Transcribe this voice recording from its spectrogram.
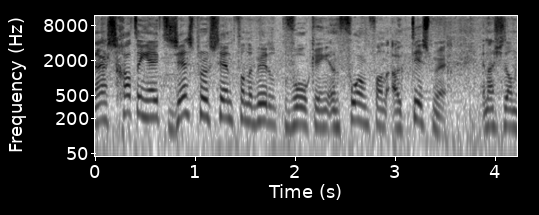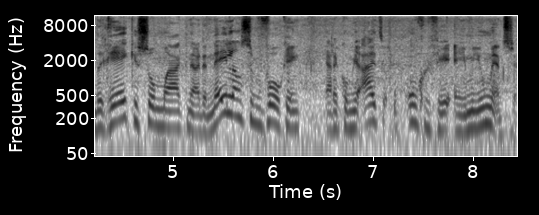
Naar schatting heeft 6% van de wereldbevolking een vorm van autisme. En als je dan de rekensom maakt naar de Nederlandse bevolking, ja, dan kom je uit op ongeveer 1 miljoen mensen.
